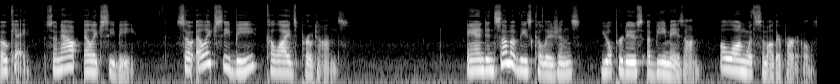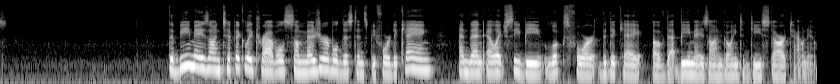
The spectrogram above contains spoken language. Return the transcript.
Okay, so now LHCb. So LHCb collides protons. And in some of these collisions, you'll produce a B meson, along with some other particles. The B meson typically travels some measurable distance before decaying and then LHCb looks for the decay of that B meson going to D star tau nu.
